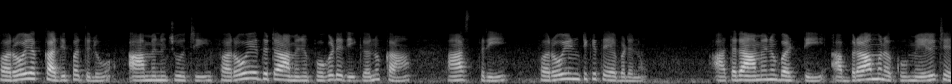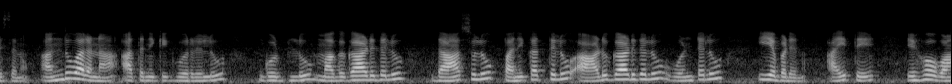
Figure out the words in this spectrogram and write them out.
ఫరో యొక్క అధిపతులు ఆమెను చూచి ఫరో ఎదుట ఆమెను పొగిడిరి. గనుక ఆ స్త్రీ ఫరో ఇంటికి తేబడెను. అతడు ఆమెను బట్టి అబ్రామునకు మేలు చేసెను. అందువలన అతనికి గొర్రెలు గొడ్లు మగగాడిదలు దాసులు పనికత్తెలు ఆడుగాడిదలు ఒంటెలు ఇయ్యబడెను. అయితే యహోవా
